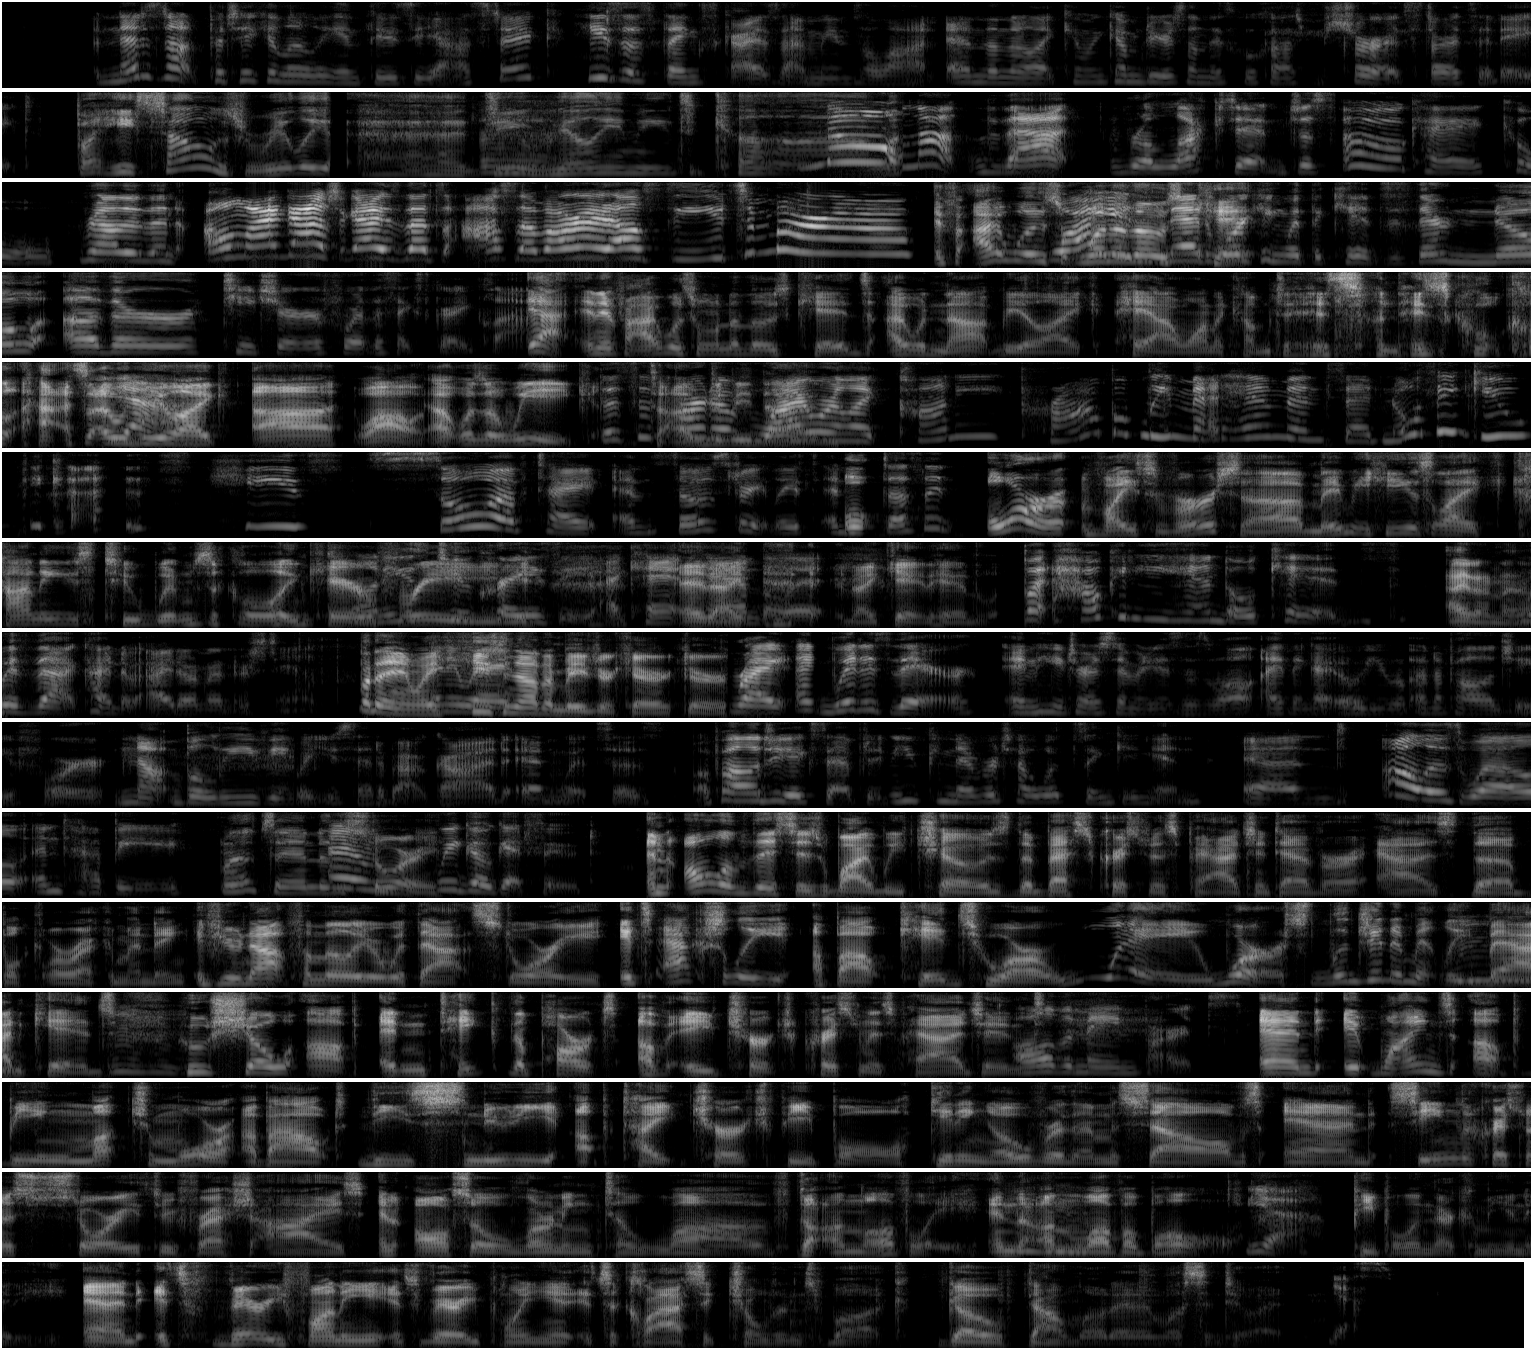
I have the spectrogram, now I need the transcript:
Ned is not particularly enthusiastic. He says, Thanks, guys, that means a lot. And then they're like, Can we come to your Sunday school class? Sure, it starts at 8. But he sounds really. Uh, do you really need to come? No, not that reluctant. Just, oh, okay, cool. Rather than, oh my gosh, guys, that's awesome. All right, I'll see you tomorrow. If I was Why one of those Ned kids. working with the kids? Is there no other teacher for the sixth grade class? Yeah, and if I was one of those kids, I would not be like, "Hey, I want to come to his Sunday school class." I would be like, "Uh, wow, that was a week. This is Time part of why done." we're like, Connie probably met him and said, no, thank you, because he's so uptight and so straight laced and Oh, doesn't. or vice versa. Maybe he's like Connie's too whimsical and carefree. Connie's too crazy. I can't And I, handle it. and I can't handle it. But how can he handle kids I don't know. with that kind of? I don't understand. but anyway, Anyway. he's not a major character. Right. And Whit is there, and he turns to him and he says, Well, I think I owe you an apology for not believing what you said about God. And Whit says, Apology accepted. You can never tell what's sinking in. And all is well and happy. Well, that's the end of the story. We go get food. And all of this is why we chose the best Christmas pageant ever as the book we're recommending. If you're not familiar with that story, it's actually about kids who are way worse, legitimately Mhm. bad kids, Mhm. who show up and take the parts of a church Christmas pageant. All the main parts. And it winds up being much more about these snooty, uptight church people getting over themselves and seeing the Christmas story through fresh eyes and also learning to love the unlovely and the Mhm. unlovable Yeah. people in their community. And it's very funny, it's very poignant, it's a classic children's book. Go download it and listen to it. Yes.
